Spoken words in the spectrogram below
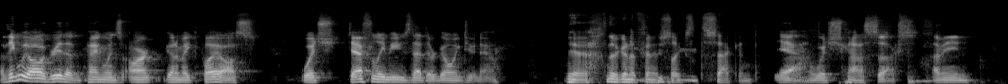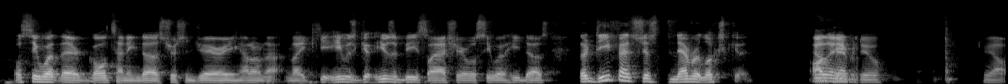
I think we all agree that the Penguins aren't going to make the playoffs, which definitely means that they're going to now. Yeah, they're going to finish like second. Yeah, which kind of sucks. I mean, we'll see what their goaltending does. Tristan Jarry, I don't know. Like he, he was good. He was a beast last year. We'll see what he does. Their defense just never looks good. No, they paper. never do. Yeah,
